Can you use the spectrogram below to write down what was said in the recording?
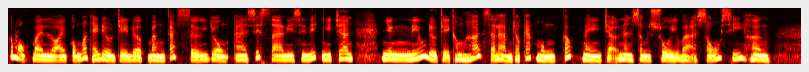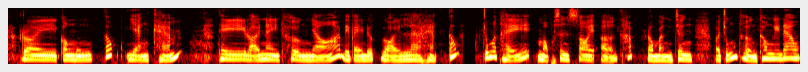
Có một vài loại cũng có thể điều trị được bằng cách sử dụng axit salicylic như trên, nhưng nếu điều trị không hết sẽ làm cho các mụn cốc này trở nên sần sùi và xấu xí hơn. Rồi còn mụn cốc dạng khảm thì loại này thường nhỏ vì vậy được gọi là hạt cốc. Chúng có thể mọc sinh sôi ở khắp lòng bàn chân và chúng thường không gây đau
